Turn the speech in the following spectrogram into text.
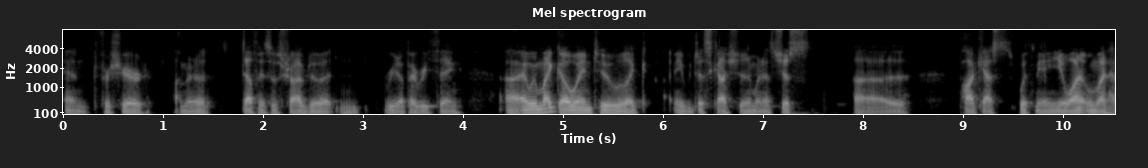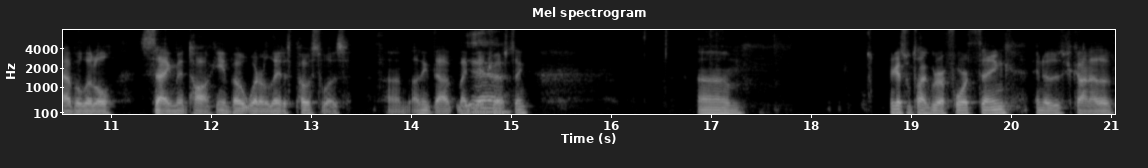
and for sure, I'm going to definitely subscribe to it and read up everything. Uh, and we might go into like maybe discussion when it's just uh podcast with me and you on it. We might have a little segment talking about what our latest post was. Um, I think that might be interesting. Um, I guess we'll talk about our fourth thing, and it'll just kind of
